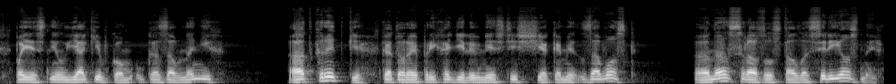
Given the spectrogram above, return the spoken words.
— пояснил я кивком, указав на них, — «открытки, которые приходили вместе с чеками за воск». Она сразу стала серьезной.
